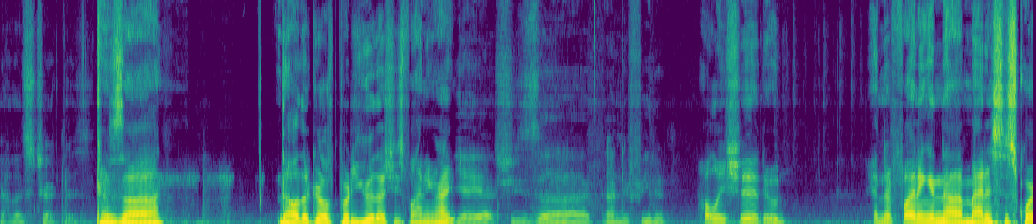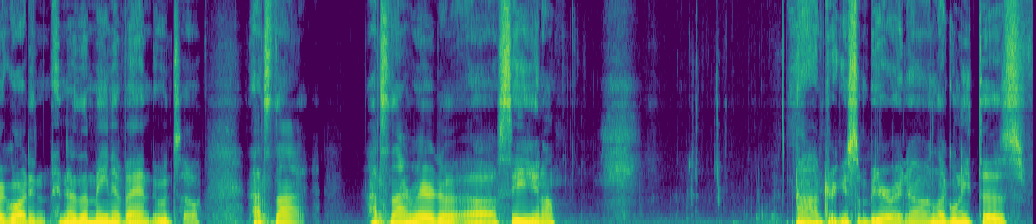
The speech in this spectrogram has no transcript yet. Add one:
Yeah, let's check this. Because uh, the other girl's pretty good that she's fighting, right? Yeah, yeah, she's uh, undefeated. Holy shit, dude. And they're fighting in uh, Madison Square Garden, and they're the main event, dude. So that's not that's not rare to uh, see, you know. Uh, I'm drinking some beer right now, Lagunitas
